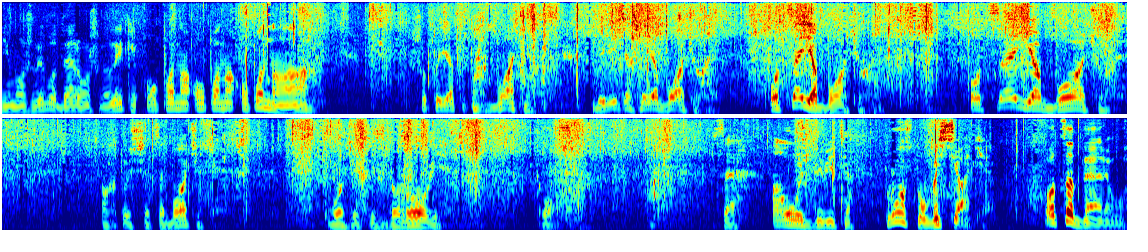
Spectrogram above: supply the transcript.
І можливо дерево ж велике. Опана, опана, опана. Що то я тут бачу? Дивіться, що я бачу. Оце я бачу. Оце я бачу. А хтось ще це бачить? Ось які здорові. Клас. Все. А ось дивіться, просто висять. Оце дерево.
